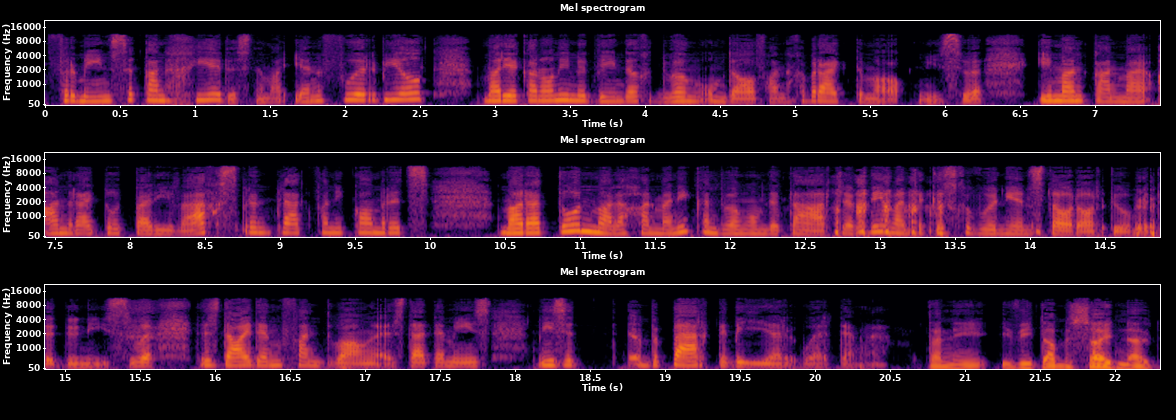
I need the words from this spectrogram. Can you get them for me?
vir mense kan gee. Dis net maar een voorbeeld, maar jy kan hom nie noodwendig dwing om daarvan gebruik te maak nie. So iemand kan my aanry tot by die wegspringplek van die Kamerads maraton, maar hulle gaan my nie kan dwing om dit te hardloop nie want ek is gewoon nie in staat daartoe om dit te doen nie. So dis daai ding van dwang is dat 'n mens mense 'n beperkte beheer oor dinge. Tannie Evita Besuidnout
